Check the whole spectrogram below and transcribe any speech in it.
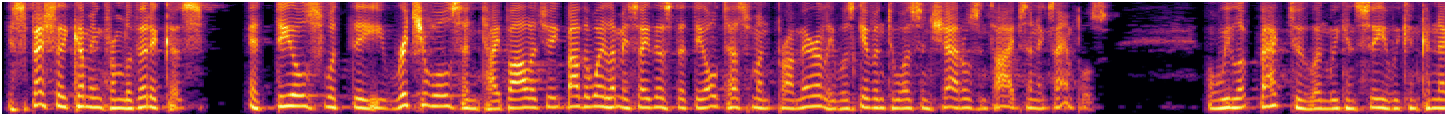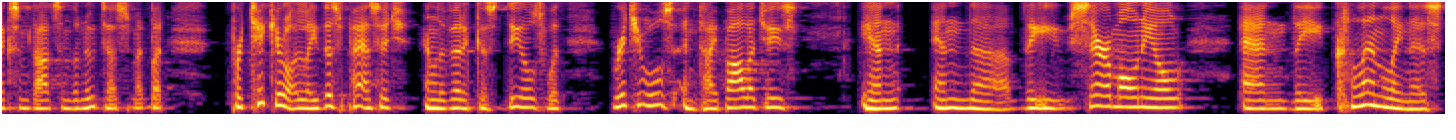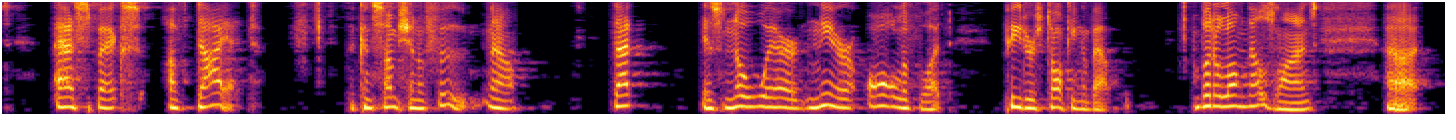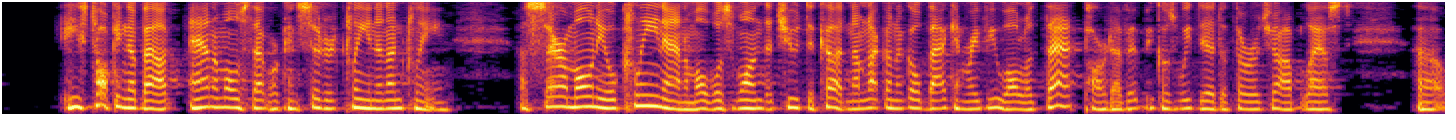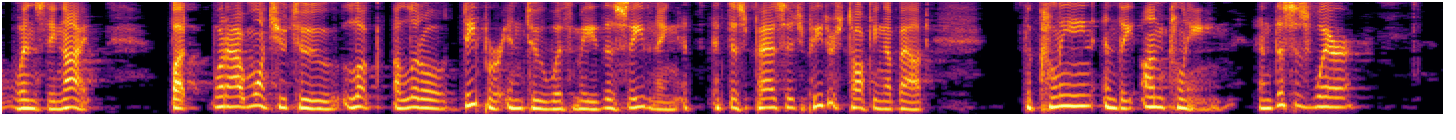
especially coming from Leviticus, it deals with the rituals and typology. By the way, let me say this that the Old Testament primarily was given to us in shadows and types and examples. Well, we look back to and we can see, we can connect some dots in the New Testament, but particularly this passage in Leviticus deals with rituals and typologies in, in uh, the ceremonial and the cleanliness aspects of diet, the consumption of food. Now, that is nowhere near all of what Peter's talking about. But along those lines, uh, he's talking about animals that were considered clean and unclean. A ceremonial clean animal was one that chewed the cud. And I'm not going to go back and review all of that part of it because we did a thorough job last uh, Wednesday night. But what I want you to look a little deeper into with me this evening at, at this passage, Peter's talking about the clean and the unclean. And this is where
